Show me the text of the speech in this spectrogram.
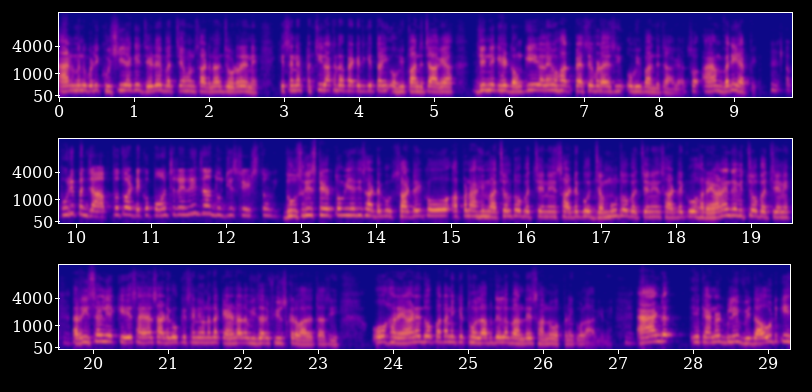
ਐਂਡ ਮੈਨੂੰ ਬੜੀ ਖੁਸ਼ੀ ਹੈ ਕਿ ਜਿਹੜੇ ਬੱਚੇ ਹੁਣ ਸਾਡੇ ਨਾਲ ਜੁੜ ਰਹੇ ਨੇ ਕਿਸੇ ਨੇ 25 ਲੱਖ ਦਾ ਪੈਕੇਜ ਕੀਤਾ ਸੀ ਉਹ ਵੀ 5 ਚ ਆ ਗਿਆ। ਜਿੰਨੇ ਕਿਸੇ ਡੋਂਕੀ ਵਾਲੇ ਨੂੰ ਹੱਥ ਪੈਸੇ ਫੜਾਏ ਸੀ ਉਹ ਵੀ 5 ਚ ਆ ਗਿਆ। So I am very happy ਪੂਰੇ ਪੰਜਾਬ ਤੋਂ ਤੁਹਾਡੇ ਕੋਲ ਪਹੁੰਚ ਰਹੇ ਨੇ ਜਾਂ ਦੂਜੀ ਸਟੇਟਸ ਤੋਂ ਵੀ? ਦੂਸਰੀ ਸਟੇਟ ਤੋਂ ਵੀ ਹੈ ਜੀ ਸਾਡੇ ਕੋਲ। ਸਾਡੇ ਕੋਲ ਆਪਣਾ ਹਿਮਾਚਲ ਤੋਂ ਬੱਚੇ ਨੇ ਸਾਡੇ ਕੋਲ ਜੰਮੂ ਤੋਂ ਬੱਚੇ ਨੇ ਸਾਡੇ ਕੋਲ ਹਰਿਆਣੇ ਦੇ ਵਿੱਚੋਂ ਬੱਚੇ ਨੇ। ਰੀਸੈਂਟਲੀ ਇੱਕ ਕੇਸ ਆਇਆ ਸਾਡੇ ਕੋਲ ਕਿਸੇ ਨੇ ਉਹਨਾਂ ਦਾ ਕੈਨੇਡਾ ਦਾ ਵੀਜ਼ਾ ਰਿਫਿਊਜ਼ ਕਰਵਾ ਦਿੱਤਾ ਸੀ। ਉਹ ਹਰਿਆਣੇ ਤੋਂ ਪਤਾ ਨਹੀਂ ਕਿੱਥੋਂ ਲੱਭਦੇ ਲਭਾਉਂਦੇ ਸਾਨੂੰ ਆਪਣੇ ਕੋਲ ਆ ਗਏ ਨੇ। And you can not believe without ਕਿ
